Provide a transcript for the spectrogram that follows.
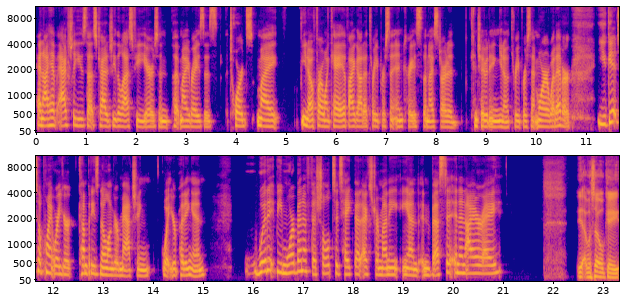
and i have actually used that strategy the last few years and put my raises towards my you know 401k if i got a 3% increase then i started contributing you know 3% more or whatever you get to a point where your company's no longer matching what you're putting in. Would it be more beneficial to take that extra money and invest it in an IRA? Yeah. Well, so okay,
